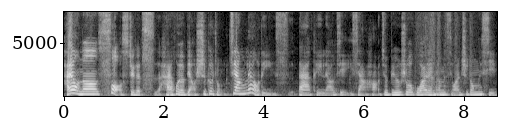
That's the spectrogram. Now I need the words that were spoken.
还有呢，sauce 这个词还会有表示各种酱料的意思，大家可以了解一下哈。就比如说国外人他们喜欢吃东西，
